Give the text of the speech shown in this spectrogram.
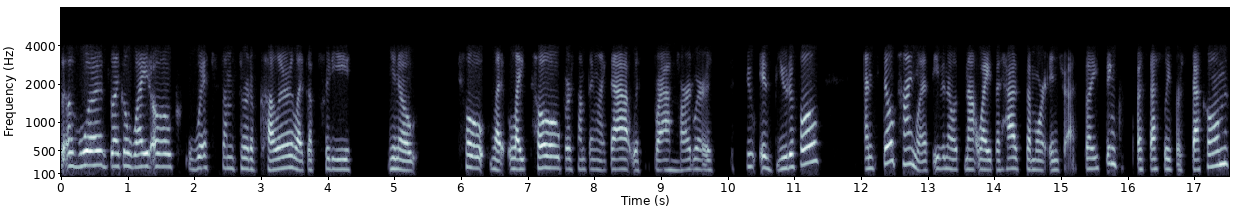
of woods, like a white oak with some sort of color, like a pretty, you know, taupe, like light taupe or something like that with brass mm. hardware is is beautiful and still timeless, even though it's not white, but has some more interest. So I think, especially for spec homes,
